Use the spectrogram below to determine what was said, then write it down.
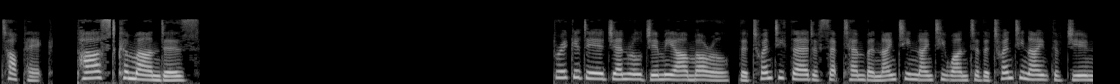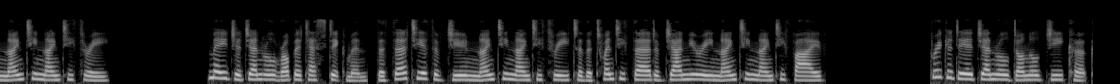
Topic: Past commanders. Brigadier General Jimmy R. Morrell, the 23rd of September 1991 to the 29th of June 1993. Major General Robert S. Dickman, the 30th of June 1993 to the 23rd of January 1995. Brigadier General Donald G. Cook,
